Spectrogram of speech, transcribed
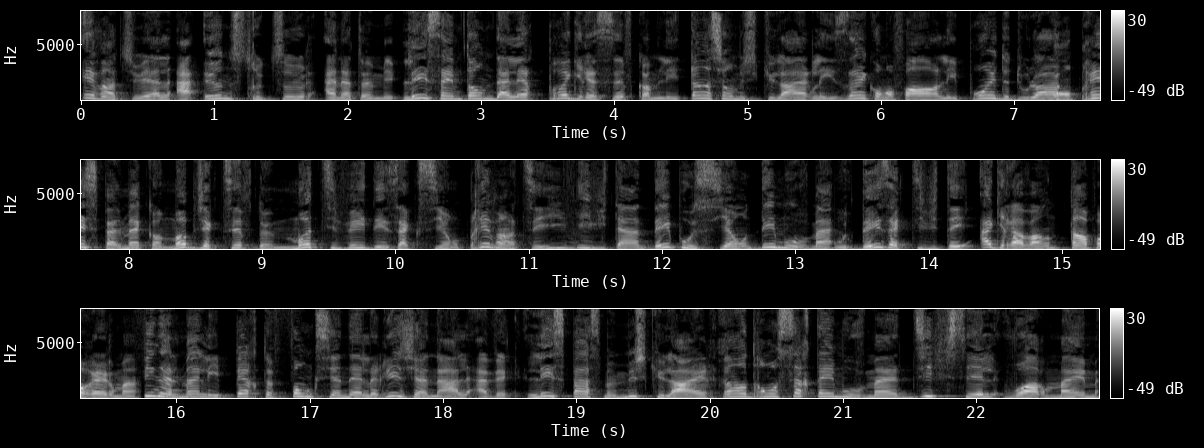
éventuelle à une structure anatomique. Les symptômes d'alerte progressifs comme les tensions musculaires, les inconforts, les points de douleur ont principalement comme objectif de motiver des actions préventives évitant des positions, des mouvements ou des activités aggravantes temporairement. Finalement, les pertes fonctionnelles régionales avec les spasmes musculaires rendront certains mouvements difficiles, voire même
